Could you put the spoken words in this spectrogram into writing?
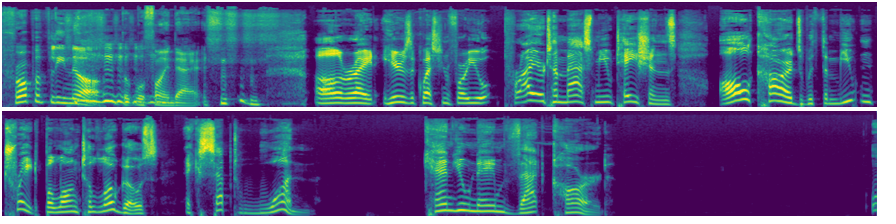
Probably not, but we'll find out. All right. Here's a question for you. Prior to mass mutations, all cards with the mutant trait belong to Logos except one. Can you name that card? Ooh.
